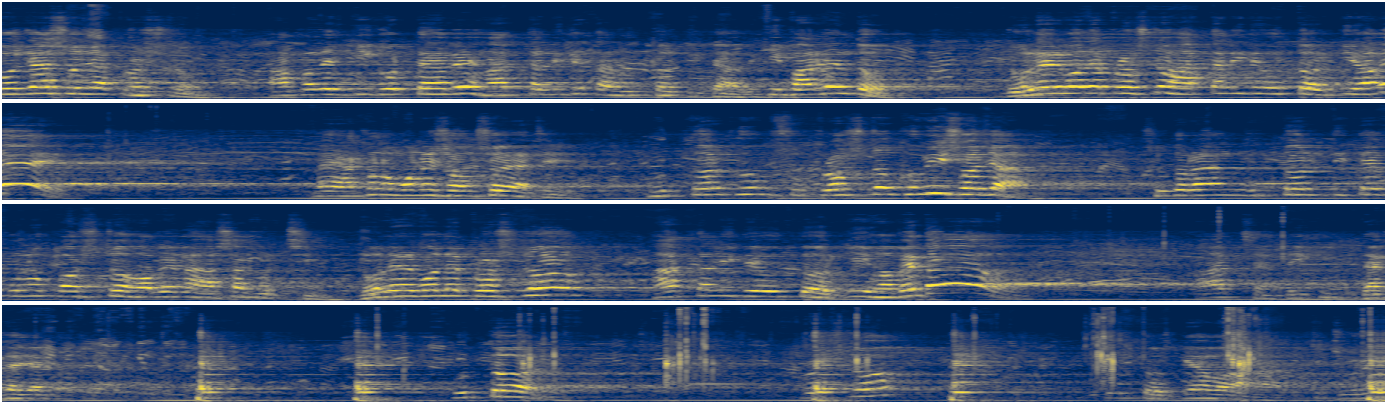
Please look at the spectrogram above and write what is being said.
সোজা সোজা প্রশ্ন। আপনাদের কি করতে হবে? হাততালিতে তার উত্তর দিতে হবে। কি পারবেন তো? ঢোলের বলে প্রশ্ন, হাততালিতে উত্তর। কি হবে? না এখনও মনে সংশয় আছে। উত্তর খুব প্রশ্ন খুবই সোজা। সুতরাং উত্তর দিতে কোনো কষ্ট হবে না আশা করছি। ঢোলের বলে প্রশ্ন হাততালিতে উত্তর। কি হবে তো? আচ্ছা দেখি দেখা যাক। উত্তর। প্রশ্ন উত্তর কে আবার? একটু জোরে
